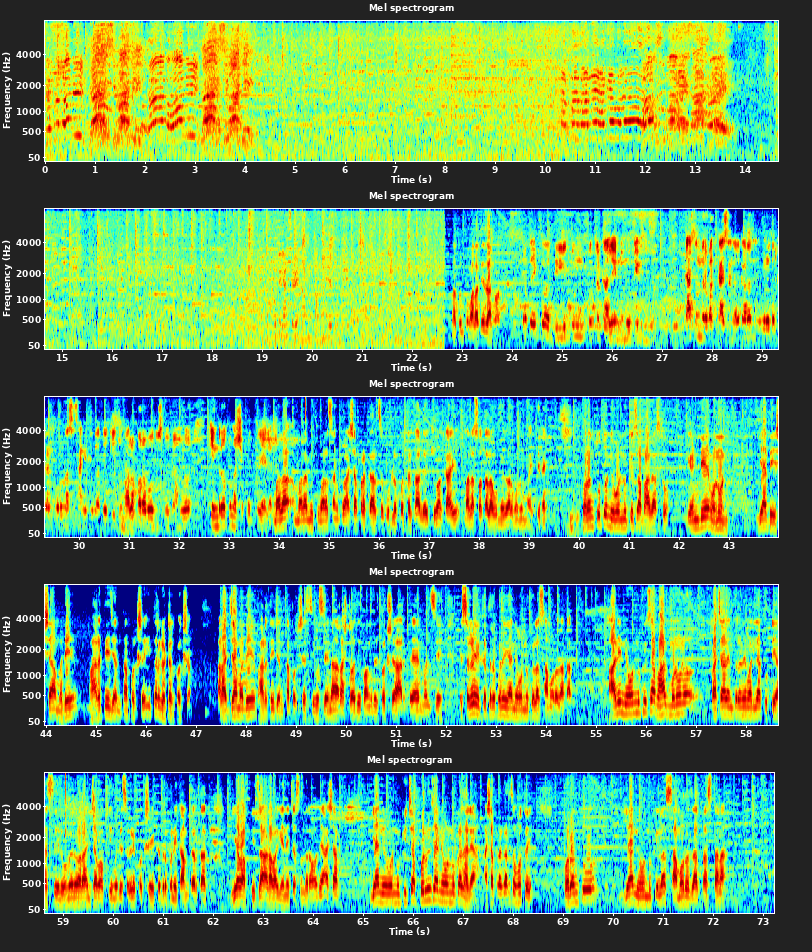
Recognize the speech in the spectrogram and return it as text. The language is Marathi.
छत्रपती! जय शिवाजी! जय भवानी! जय शिवाजी! आगे बढ़ो हम तुम्हारे साथ हैं। त्यातून तुम्हाला ते जाणवा. आता एक दिल्लीतून पत्रक आले नमो टीममधून. त्या संदर्भात काय सांगाल? कारण विरोधकांकडून असं सांगितलं जाते की तुम्हाला पराभव दिसतो त्यामुळं केंद्रातून अशी पत्र यायला लागली. मला मला मी तुम्हाला सांगतो अशा प्रकारचं कुठलं पथक आलंय किंवा काय मला स्वतःला उमेदवार म्हणून माहिती नाही. परंतु तो निवडणुकीचा भाग असतो. एन डी ए म्हणून या देशामध्ये भारतीय जनता पक्ष इतर घटक पक्ष राज्यामध्ये भारतीय जनता पक्ष शिवसेना राष्ट्रवादी काँग्रेस पक्ष आर पी आय मनसे हे सगळे एकत्रपणे या निवडणुकीला सामोरं जातात. आणि निवडणुकीचा भाग म्हणून प्रचार यंत्रणेमधल्या त्रुटी असतील उमेदवारांच्या बाबतीमध्ये सगळे पक्ष एकत्रपणे काम करतात या बाबतीचा आढावा घेण्याच्या संदर्भामध्ये अशा या निवडणुकीच्या पूर्वी ज्या निवडणुका झाल्या अशा प्रकारचं होतंय. परंतु या निवडणुकीला सामोरं जात असताना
